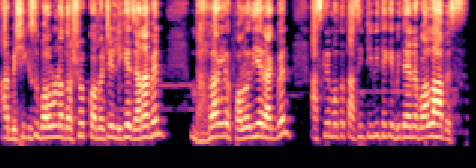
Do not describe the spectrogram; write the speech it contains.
আর বেশি কিছু বলব না দর্শক কমেন্টে লিখে জানাবেন। ভালো লাগলে ফলো দিয়ে রাখবেন। আজকের মতো তাসিন টিভি থেকে বিদায় নেব। আল্লাহ হাফেজ।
